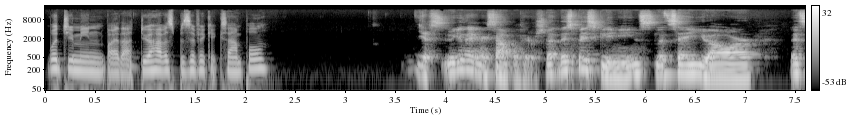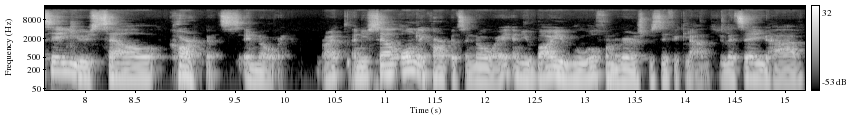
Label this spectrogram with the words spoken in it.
What do you mean by that? Do you have a specific example? yes, we can take an example here. So that, this basically means, let's say you are, let's say you sell carpets in Norway, right? And you sell only carpets in Norway, and you buy your wool from a very specific land. Let's say you have,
